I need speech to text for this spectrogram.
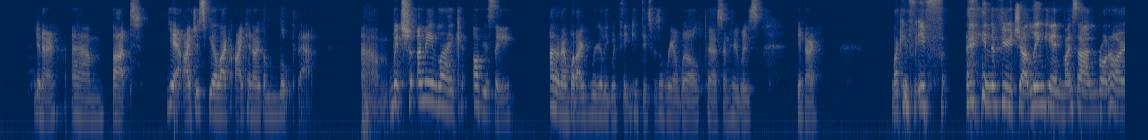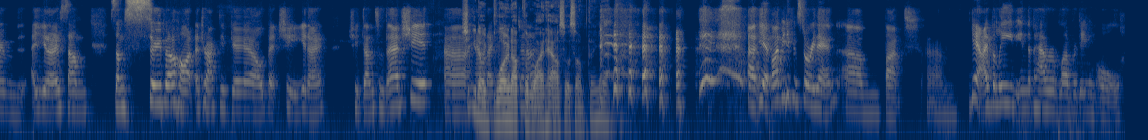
You know. Um, but yeah, I just feel like I can overlook that. Hmm. Um, which I mean, like obviously I don't know what I really would think if this was a real world person who was, you know, like if if in the future Lincoln, my son, brought home, you know, some some super hot, attractive girl, but she, you know, she'd done some bad shit. Uh, she, you know, blown up the. White House or something. Yeah. uh, yeah, it might be a different story then. Um, but um, yeah, I believe in the power of love redeeming all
